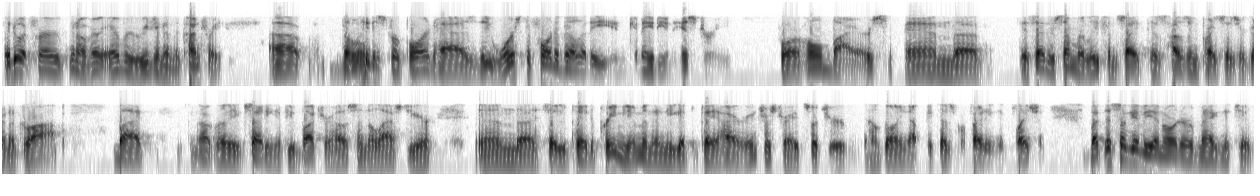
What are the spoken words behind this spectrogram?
they do it for you know very every region in the country. Uh, the latest report has the worst affordability in Canadian history for home buyers, and uh, they said there's some relief in sight because housing prices are going to drop, but not really exciting if you bought your house in the last year, and uh, so you paid a premium, and then you get to pay higher interest rates, which are you know, going up because we're fighting inflation. But this will give you an order of magnitude.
